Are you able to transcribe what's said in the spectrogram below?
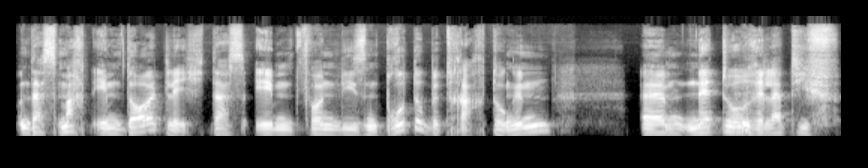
Und das macht eben deutlich, dass eben von diesen Bruttobetrachtungen ähm, netto relativ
